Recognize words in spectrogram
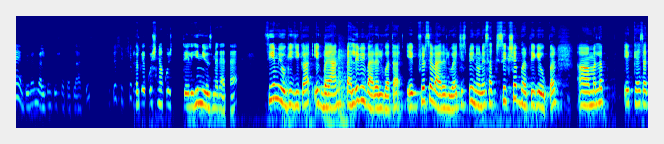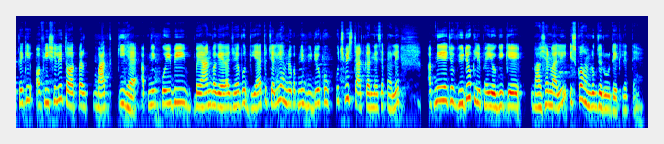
Hi everyone welcome to Shweta classes जो शिक्षक करके कुछ ना कुछ डेली ही न्यूज़ में रहता है। सीएम योगी जी का एक बयान पहले भी वायरल हुआ था, एक फिर से वायरल हुआ है जिसपे इन्होंने शिक्षक भर्ती के ऊपर मतलब एक कह सकते हैं कि ऑफिशियली तौर पर बात की है। अपनी कोई भी बयान वगैरह जो है वो दिया है। तो चलिए हम लोग अपनी वीडियो को कुछ भी स्टार्ट करने से पहले अपनी ये जो वीडियो क्लिप है योगी के भाषण वाली, इसको हम लोग ज़रूर देख लेते हैं।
